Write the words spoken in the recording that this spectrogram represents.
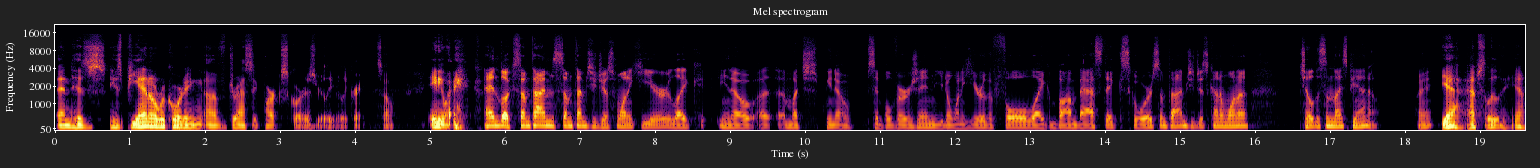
and his his piano recording of jurassic park score is really really great so anyway And look, sometimes sometimes you just want to hear like, you know, a, a much, you know, simple version. You don't want to hear the full like bombastic score. Sometimes you just kind of want to chill to some nice piano, right? yeah absolutely yeah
